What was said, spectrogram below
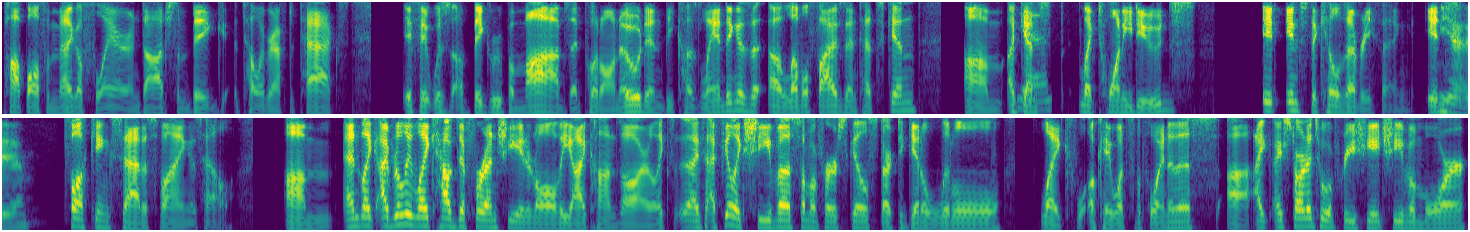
pop off a Mega Flare and dodge some big telegraphed attacks. If it was a big group of mobs, I'd put on Odin because landing as a, a level five Zantetsuken um against like twenty dudes, it insta kills everything. It's yeah, yeah. fucking satisfying as hell. Um, and like I really like how differentiated all the icons are. Like I, I feel like Shiva, some of her skills start to get a little like, okay, what's the point of this? Uh, I I started to appreciate Shiva more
